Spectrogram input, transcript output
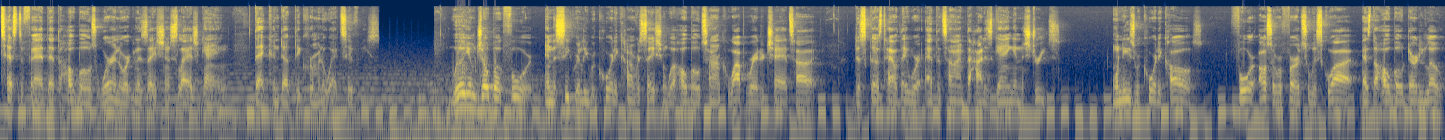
testified that the hobos were an organization slash gang that conducted criminal activities. William Joe Buck Ford, in a secretly recorded conversation with hobo turned cooperator Chad Todd, discussed how they were at the time the hottest gang in the streets. On these recorded calls, Ford also referred to his squad as the Hobo Dirty Low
